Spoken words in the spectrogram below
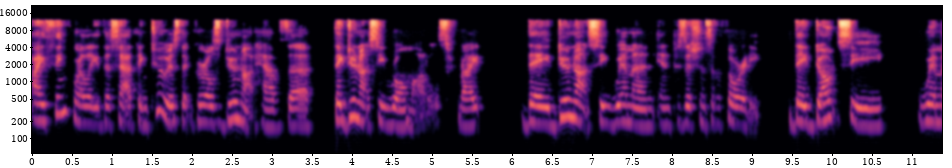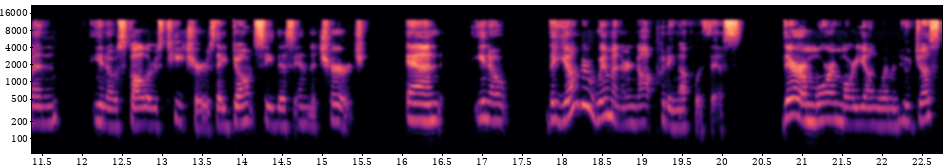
I think really the sad thing too is that girls do not have the they do not see role models, right? They do not see women in positions of authority. They don't see women, you know, scholars, teachers. They don't see this in the church. And, you know, the younger women are not putting up with this. There are more and more young women who just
